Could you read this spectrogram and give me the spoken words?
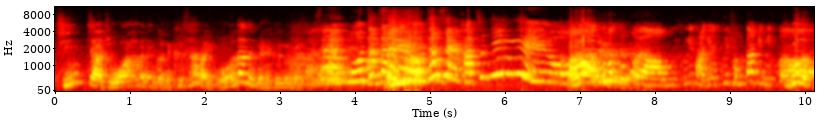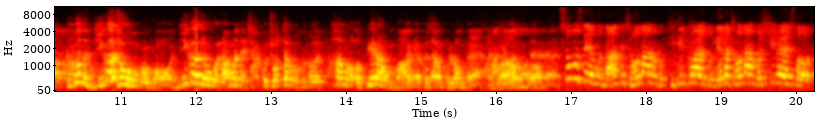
진짜 좋아하는 거는 그 사람이 원하는 거 해주는 거지. 쌤 원장쌤이 원장쌤이 같은 얘기예요. 아 아니. 똑같은 거야. 뭐 그게 당연히 그게 정답이니까. 그거는 그거는 네가 좋은 거고 네가 좋은 걸 남한테 자꾸 좋다고 그거 하면 어필하면 뭐 아니야 그 사람 별론데 안 좋아하는데. 승우 쌤은 나한테 전화하는 거 되게 좋아해도 내가 전화하는 거 싫어해서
